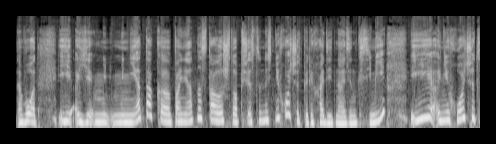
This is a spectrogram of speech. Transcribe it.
вот, и е... мне так э, понятно стало, что общественность не хочет переходить на 1 к 7, и не хочет,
